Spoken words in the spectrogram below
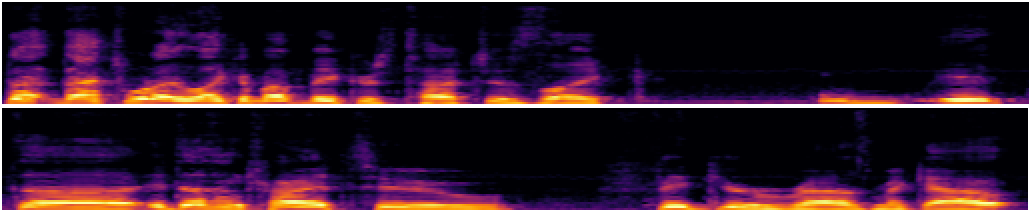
that that's what I like about Baker's Touch is like it uh, it doesn't try to figure Razmik out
